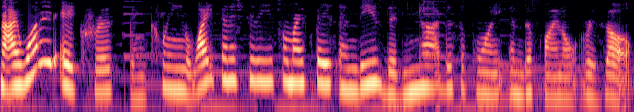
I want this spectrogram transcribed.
Now I wanted a crisp and clean white finish to these for my space, and these did not disappoint in the final result.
